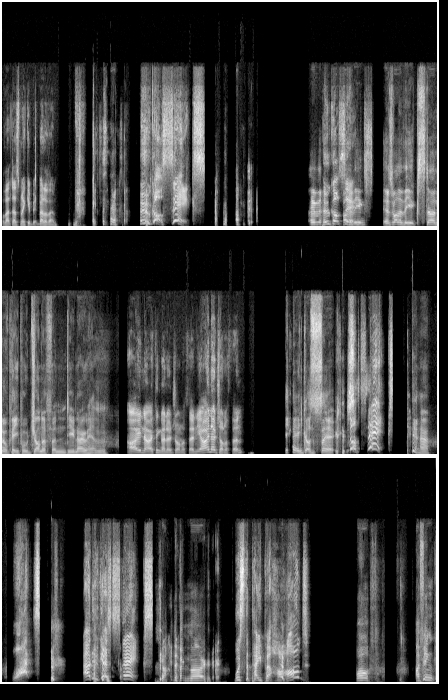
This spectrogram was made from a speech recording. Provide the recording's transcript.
Well, that does make it a bit better then. Who got six? Who got was one of the six? It was one of the external people, Jonathan. Do you know him? I know. I think I know Jonathan. Yeah, I know Jonathan. Yeah, he got six. Got six. yeah. What? How do you get six? I don't know. Was the paper hard? Well, I think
